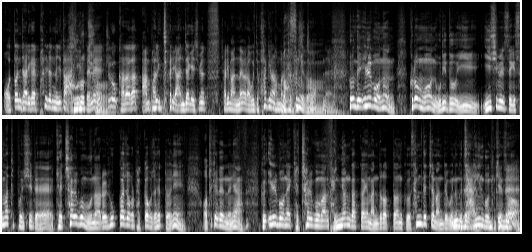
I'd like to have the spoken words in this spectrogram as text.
어떤 자리가 팔렸는지 다 아시기 그렇죠. 때문에 쭉 가다가 안 팔린 자리에 앉아 계시면 자리 맞나요? 라고 이제 확인을 한번 맞습니다. 하시죠. 네. 그런데 일본은 그러면 우리도 이 21세기 스마트폰 시대에 개찰구 문화를 효과적으로 바꿔보자 했더니 어떻게 됐느냐. 그 일본의 개찰구만 100년 가까이 만들었던 그 3대째 만들고 있는 그 네. 장인분께서 네.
